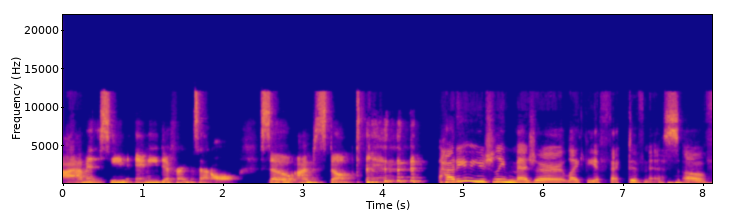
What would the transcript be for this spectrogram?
I haven't seen any difference at all. So I'm stumped. How do you usually measure like the effectiveness of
